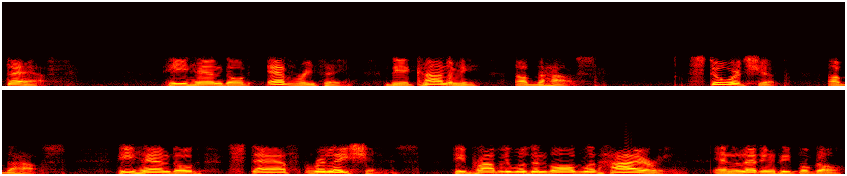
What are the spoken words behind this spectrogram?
staff. He handled everything the economy of the house, stewardship of the house. He handled staff relations. He probably was involved with hiring and letting people go.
